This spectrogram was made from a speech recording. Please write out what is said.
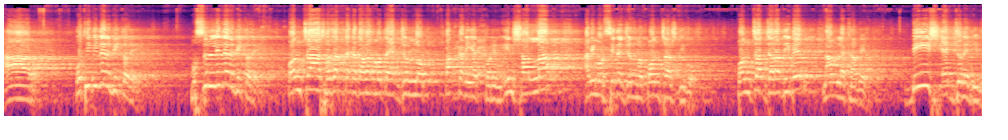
আর অতিথিদের ভিতরে, মুসল্লিদের ভিতরে পঞ্চাশ হাজার টাকা দেওয়ার মতো একজন লোক পাক্কা নিয়াত করেন ইনশাল্লাহ আমি মসজিদের জন্য পঞ্চাশ দিব। পঞ্চাশ যারা দিবেন নাম লেখাবে। বিশ একজনে দিব,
